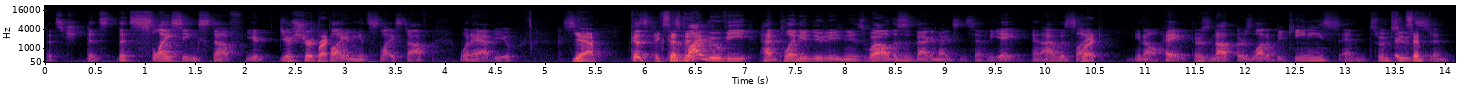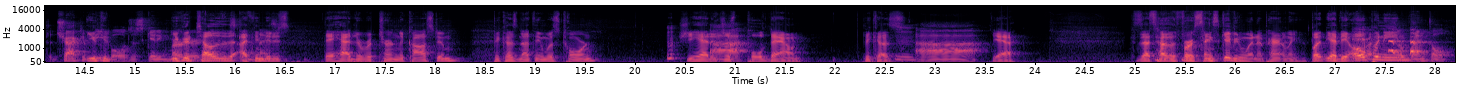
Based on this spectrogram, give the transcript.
that's that's that's slicing stuff. Your your shirt's Right. probably gonna get sliced off, what have you. So, Yeah. Because Except my movie had plenty of nudity in it as well. This is back in 1978, and I was like, Right. you know, hey, there's not there's a lot of bikinis and swimsuits Except and attractive you could- people just getting you could tell that I kinda think they just they had to return the costume because nothing was torn. She had it Ah. just pulled down because ah yeah, because that's how the first Thanksgiving went apparently. But yeah, the the opening rental,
